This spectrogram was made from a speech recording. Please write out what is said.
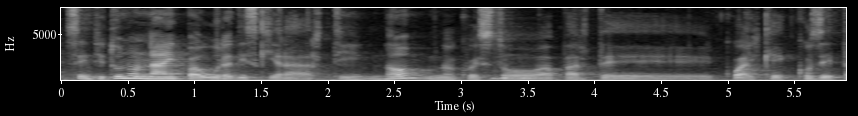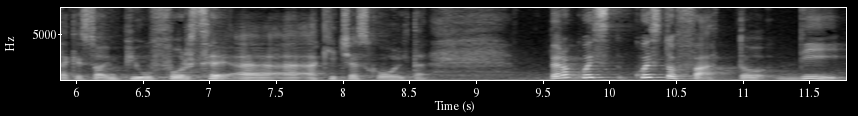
Senti, tu non hai paura di schierarti, no? Questo a parte qualche cosetta che so in più forse a, a, a chi ci ascolta. Però quest, questo fatto di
